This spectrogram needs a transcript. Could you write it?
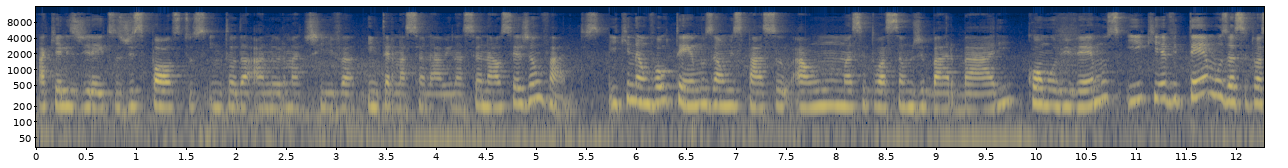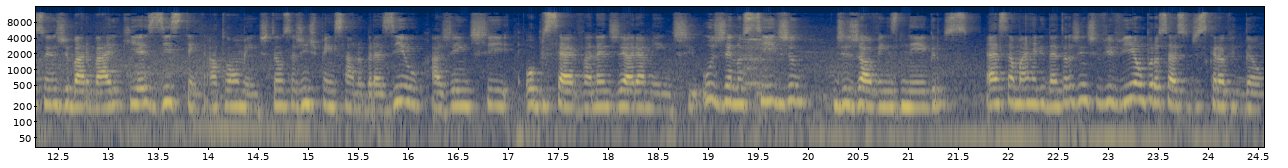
aqueles direitos dispostos em toda a normativa internacional e nacional sejam válidos e que não voltemos a um espaço, a uma situação de barbárie como vivemos e que evitemos as situações de barbárie que existem atualmente. Então, se a gente pensar no Brasil, a gente observa né, diariamente o genocídio de jovens negros. Essa é uma realidade. Então a gente vivia um processo de escravidão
